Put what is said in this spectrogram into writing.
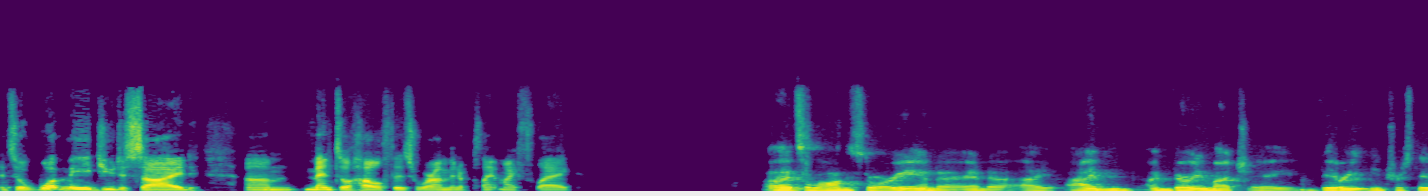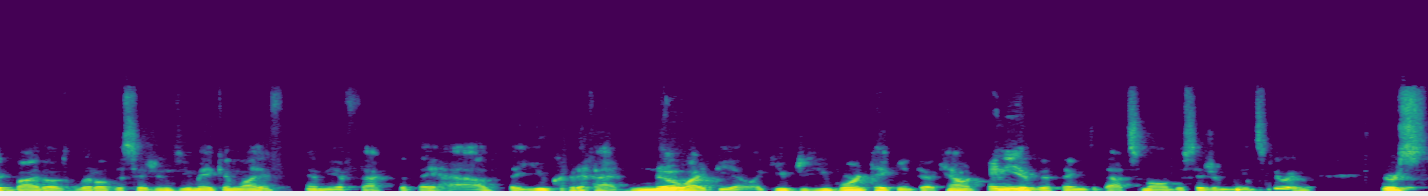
and so what made you decide um, mental health is where i'm going to plant my flag uh, it's a long story, and uh, and uh, I I'm I'm very much a very interested by those little decisions you make in life and the effect that they have that you could have had no idea. Like you you weren't taking into account any of the things that that small decision leads to. And there's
